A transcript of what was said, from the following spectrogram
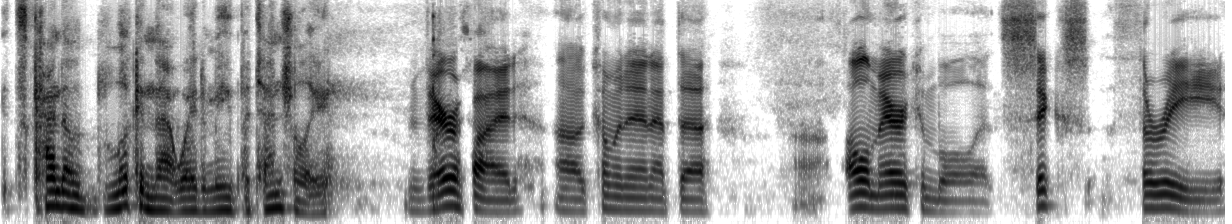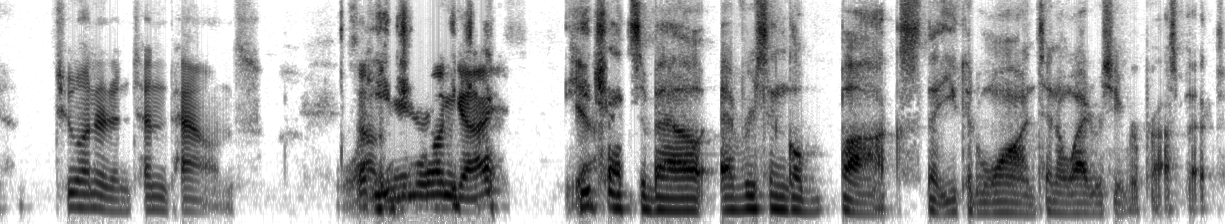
it's kind of looking that way to me potentially. verified uh, coming in at the uh, All American Bowl at 6'3, 210 pounds. Is Wow. the He- number one guy? checks- He Yeah. checks about every single box that you could want in a wide receiver prospect.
